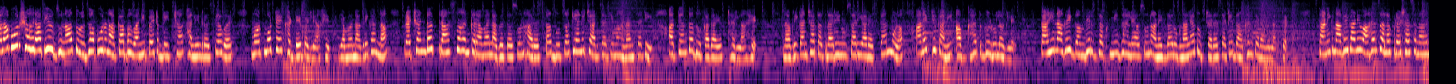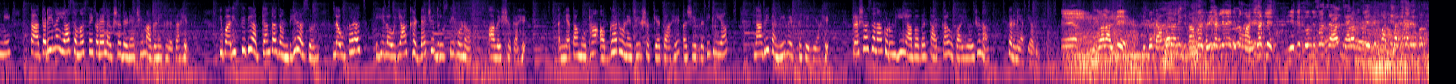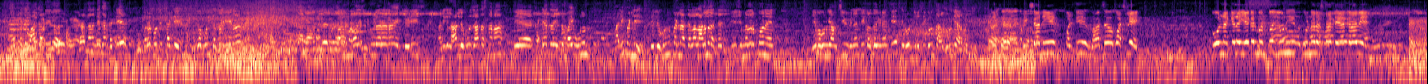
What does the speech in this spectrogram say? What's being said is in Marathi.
सोलापूर शहरातील जुना तुळजापूर नाका भवानीपेठ ब्रिजच्या खालील रस्त्यावर मोठमोठे खड्डे पडले आहेत. यामुळे नागरिकांना प्रचंड त्रास सहन करावा लागत असून हा रस्ता दुचाकी आणि चारचाकी वाहनांसाठी अत्यंत धोकादायक ठरला आहे. नागरिकांच्या तक्रारीनुसार या रस्त्यांमुळे अनेक ठिकाणी अपघात घडू लागलेत. काही नागरिक गंभीर जखमी झाले असून अनेकदा रुग्णालयात उपचारासाठी दाखल करावे लागते. स्थानिक नागरिक आणि वाहन चालक प्रशासनाने तातडीनं या समस्येकडे लक्ष देण्याची मागणी करत आहेत. ही परिस्थिती अत्यंत गंभीर असून लवकरच ही लव या खड्ड्याची दुरुस्ती होणं आवश्यक आहे. अन्यथा मोठा अपघात होण्याची शक्यता आहे अशी प्रतिक्रिया नागरिकांनी व्यक्त केली आहे. प्रशासनाकडूनही याबाबत तात्काळ उपाययोजना करण्यात यावी. उजवाला आलते. तिथं डांबर आणि डांबर खडी घातली नाही तिथं माती घातलेत येते दोन दिवसात चार चार आठ दिवसाला येते माती घातली जाते परत वाहन जाते इथं. जाताना ते का खड्डे परत होते खड्डे. तुझं कोणी दखल घेईना. परवा दिवशी टू व्हीलरला एक लेडीज आणि लहान लेकरू जात असताना ते खड्ड्यात एकदम बाई उडून खाली पडली. ते लेकरू पडला त्याला लागलं. त्या जिम्मेदार कोण आहेत? हे बघून घे आमची विनंती कर्तव्य विनंती आहे ते रोड दुरुस्ती करून चालू करून द्यायला पाहिजे रिक्षाने पलटी व्हायचं वाचले. टोल नाक्याला एक आणि म्हणतो येऊन ही पूर्ण रस्ता तयार करावे.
